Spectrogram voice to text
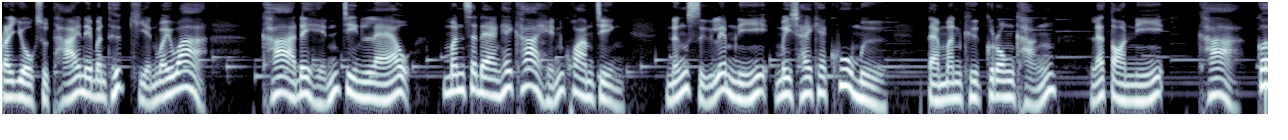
ประโยคสุดท้ายในบันทึกเขียนไว้ว่าข้าได้เห็นจินแล้ว มันแสดงให้ข้าเห็นความจริง หนังสือเล่มนี้ไม่ใช่แค่คู่มือ แต่มันคือกรงขัง และตอนนี้ข้าก็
